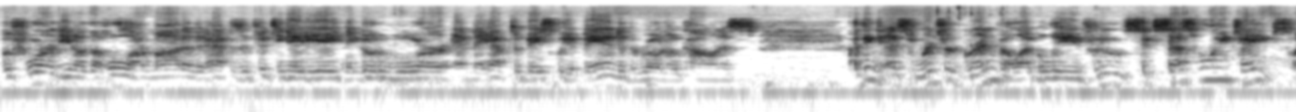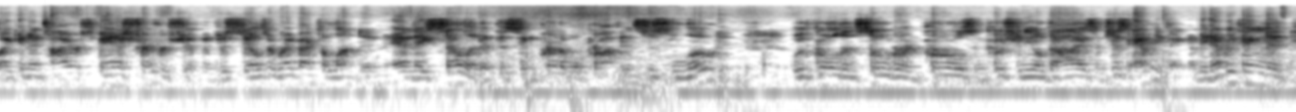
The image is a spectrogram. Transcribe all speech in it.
before you know the whole armada that happens in 1588, and they go to war and they have to basically abandon the Roanoke colonists. I think it's Richard Grenville, I believe, who successfully takes like an entire Spanish treasure ship and just sails it right back to London, and they sell it at this incredible profit. It's just loaded with gold and silver and pearls and cochineal dyes and just everything. I mean, everything that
